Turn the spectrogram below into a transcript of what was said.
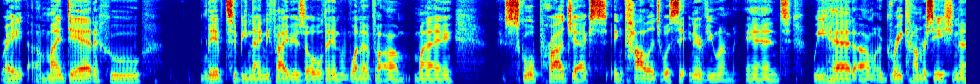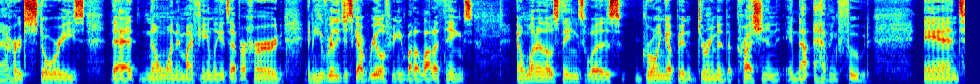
right? Uh, my dad, who lived to be 95 years old, and one of um, my school projects in college was to interview him. And we had um, a great conversation and i heard stories that no one in my family has ever heard. And he really just got real with me about a lot of things. And one of those things was growing up in during the depression and not having food. And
